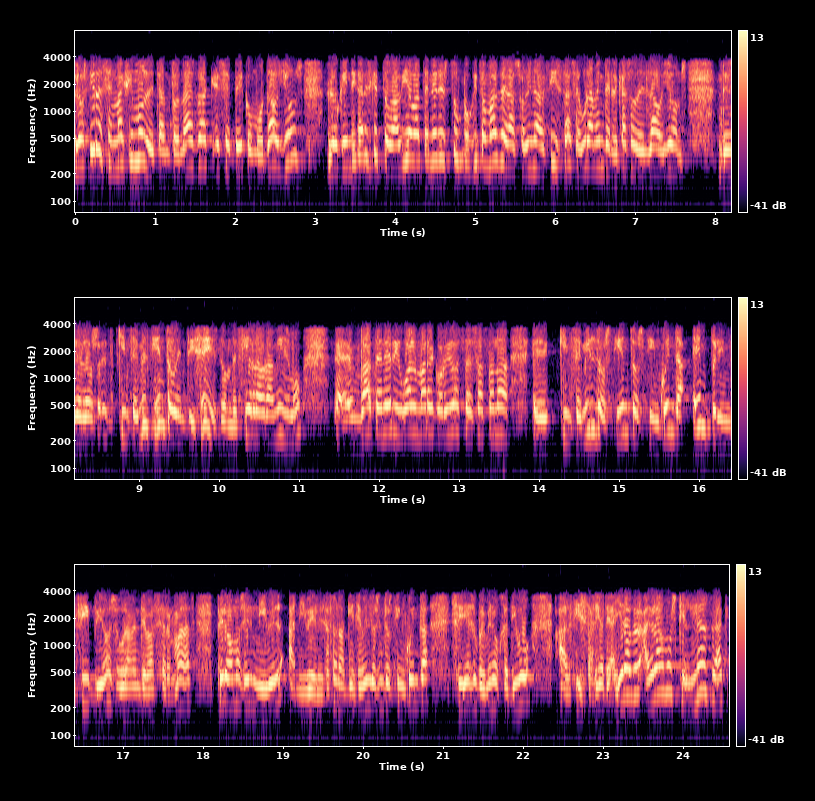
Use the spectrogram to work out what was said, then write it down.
los cierres en máximo de tanto Nasdaq, SP como Dow Jones lo que indican es que todavía va a tener esto un poquito más de gasolina alcista, seguramente en el caso del Dow Jones, desde los 15.126, donde cierra ahora mismo, eh, va a tener igual más recorrido hasta esa zona eh, 15.250 en principio, seguramente va a ser más, pero vamos a ir nivel a nivel. Esa zona 15.250 sería su primer objetivo alcista. Fíjate, ayer hablábamos que el Nasdaq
